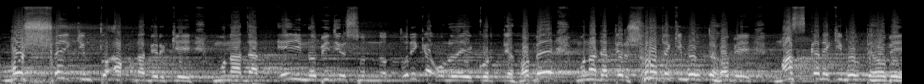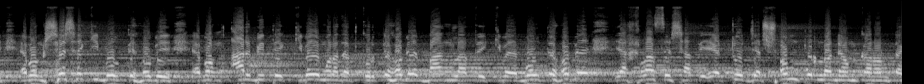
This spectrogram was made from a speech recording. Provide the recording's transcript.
অবশ্যই কিন্তু আপনাদেরকে মুনাজাত এই নবীজির সুন্নত তরিকা অনুযায়ী করতে হবে, মোনাজাতের শুরুতে কি বলতে হবে, মাঝখানে কি বলতে হবে, এবং শেষে কি বলতে হবে, এবং আরবিতে কীভাবে মোনাজাত করতে হবে, বাংলাতে কীভাবে বলতে হবে এখলাসের সাথে একটু যে সম্পূর্ণ নিয়ম কানুনটা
